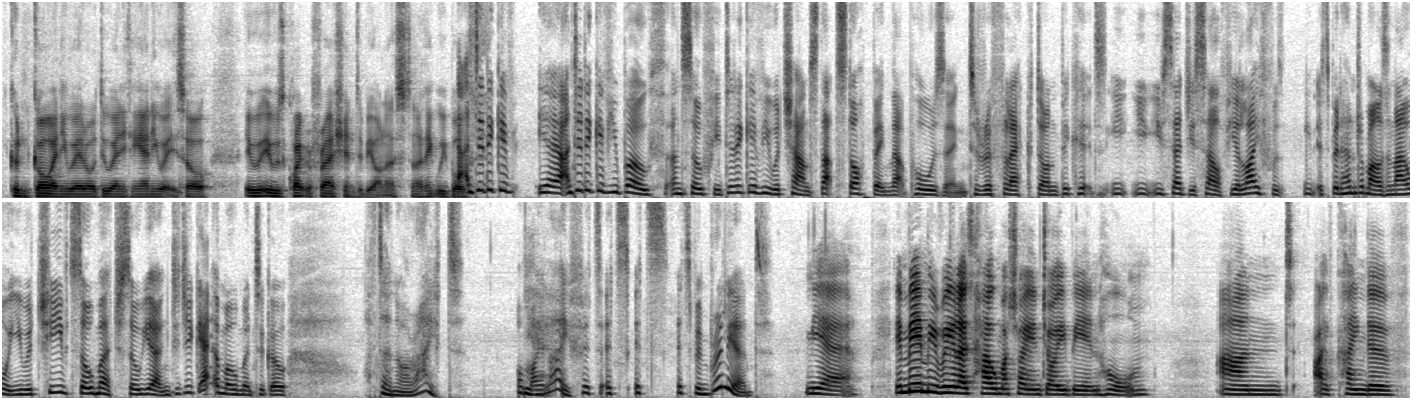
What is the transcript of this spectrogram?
you couldn't go anywhere or do anything anyway. So it it was quite refreshing to be honest, and I think we both. And did it give yeah, and did it give you both and Sophie? Did it give you a chance that stopping, that pausing to reflect on because you, you said yourself your life was it's been hundred miles an hour. You achieved so much so young. Did you get a moment to go? I've done all right. Oh my life, it's it's it's it's been brilliant. Yeah. It made me realise how much I enjoy being home. And I've kind of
